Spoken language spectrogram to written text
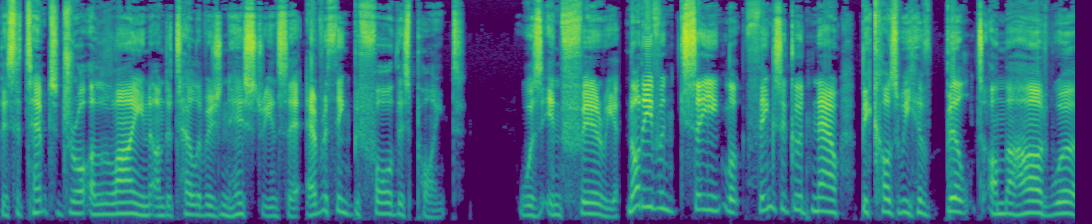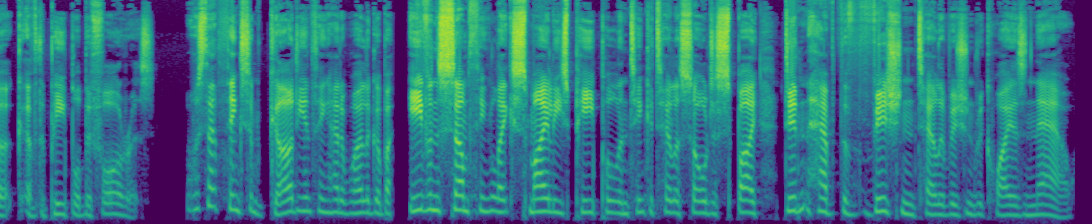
This attempt to draw a line under television history and say everything before this point was inferior. Not even saying, look, things are good now because we have built on the hard work of the people before us. Was that thing some Guardian thing I had a while ago? But even something like Smiley's People and Tinker Tailor Soldier Spy didn't have the vision television requires now.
